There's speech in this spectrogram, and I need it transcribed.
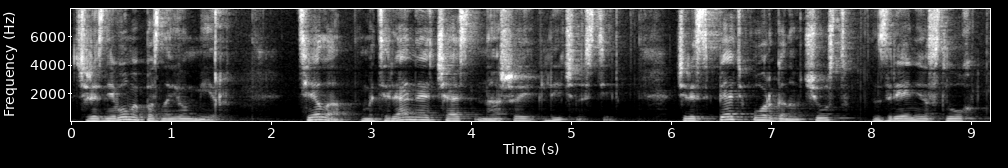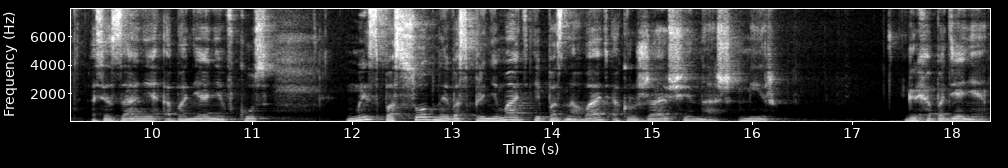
Через него мы познаем мир – Тело – материальная часть нашей личности. Через пять органов чувств – зрение, слух, осязание, обоняние, вкус – мы способны воспринимать и познавать окружающий наш мир. Грехопадение.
